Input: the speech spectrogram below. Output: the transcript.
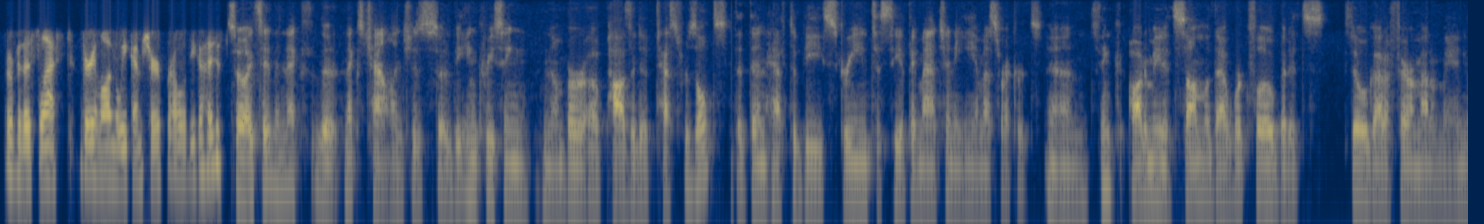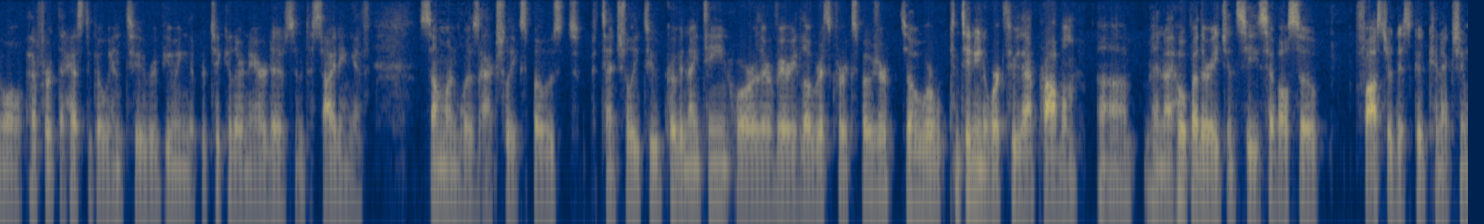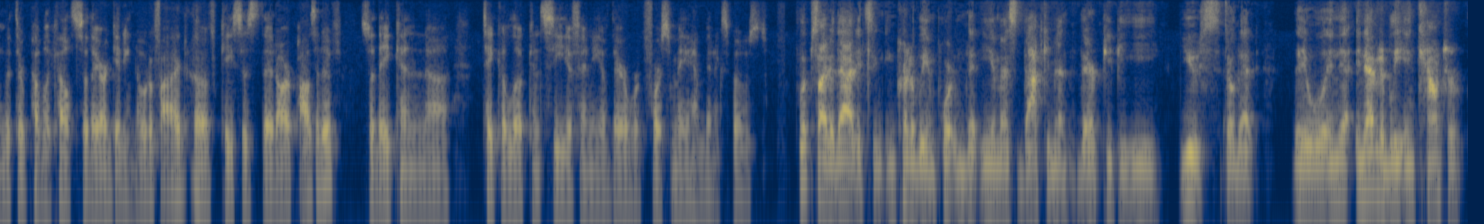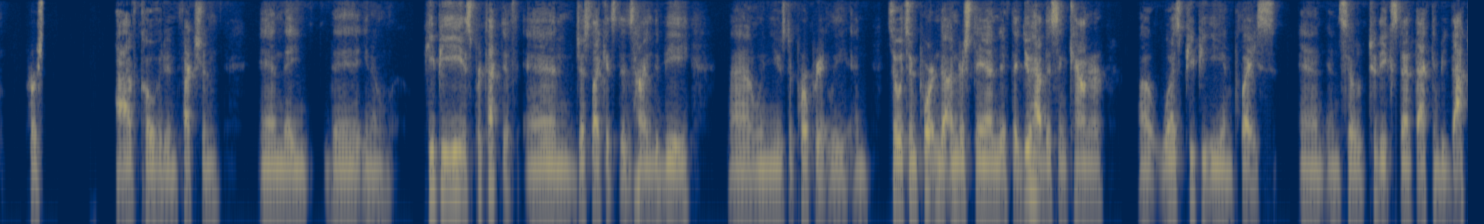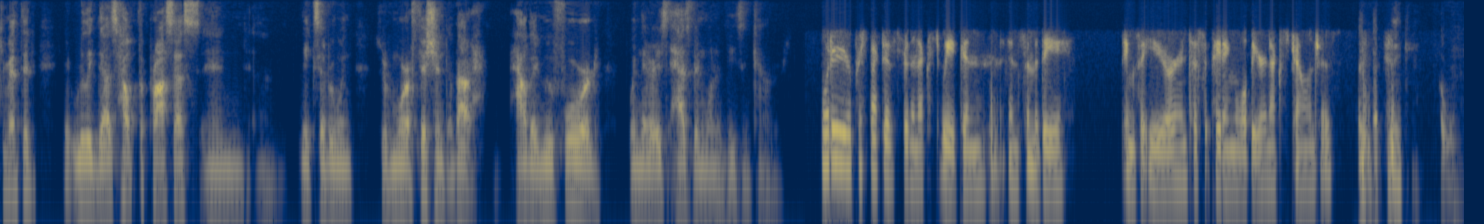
over this last very long week, I'm sure, for all of you guys? So I'd say the next the next challenge is sort of the increasing number of positive test results that then have to be screened to see if they match any EMS records. And I think automated some of that workflow, but it's still got a fair amount of manual effort that has to go into reviewing the particular narratives and deciding if someone was actually exposed potentially to COVID 19 or they're very low risk for exposure. So we're continuing to work through that problem. Uh, and I hope other agencies have also fostered this good connection with their public health so they are getting notified of cases that are positive so they can uh, take a look and see if any of their workforce may have been exposed flip side of that, it's incredibly important that EMS document their PPE use so that they will ine- inevitably encounter persons have COVID infection, and they they you know PPE is protective and just like it's designed to be uh, when used appropriately, and so it's important to understand if they do have this encounter, uh, was PPE in place, and and so to the extent that can be documented it really does help the process and uh, makes everyone sort of more efficient about how they move forward when there is has been one of these encounters. What are your perspectives for the next week and and some of the things that you are anticipating will be your next challenges? I, I think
